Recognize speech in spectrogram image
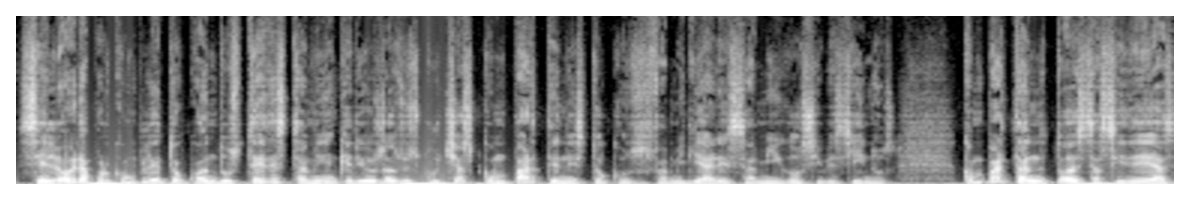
se logra por completo cuando ustedes también, queridos radioescuchas, comparten esto con sus familiares, amigos y vecinos. Compartan todas estas ideas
